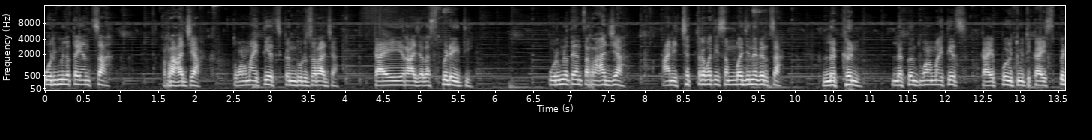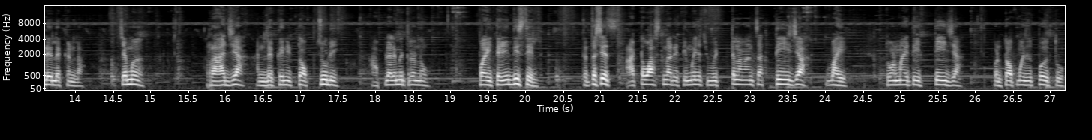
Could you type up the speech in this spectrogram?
उर्मिलता यांचा राजा. तुम्हाला माहिती आहेच कंदूरचा राजा. काय राजाला स्पीड आहे ती? उर्मिलता यांचा राजा आणि छत्रपती संभाजीनगरचा लखन. लखन तुम्हाला माहिती आहेच काय पळतो ती काय स्पीड आहे लखनला. त्यामुळं राजा आणि लखनी टॉप जोडी. आपल्याला मित्रांनो पैठणी दिसेल. तर तसेच आठवा असणारे ते म्हणजेच विठ्ठलांचा तेजा बाई तुम्हाला माहिती आहे तेजा पण टॉपमध्ये पळतो.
